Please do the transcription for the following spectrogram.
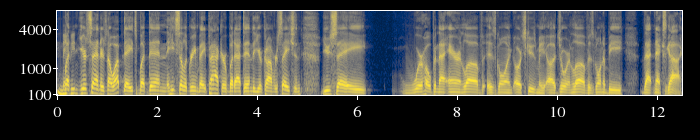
but you're saying there's no updates, but then he's still a Green Bay Packer. But at the end of your conversation, you say we're hoping that Aaron Love is going, or excuse me, uh, Jordan Love is going to be that next guy.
